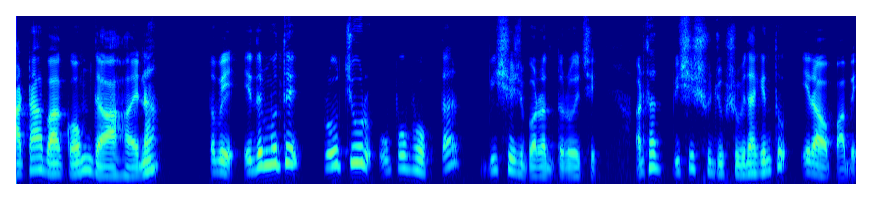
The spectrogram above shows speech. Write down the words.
আটা বা গম দেওয়া হয় না। তবে এদের মধ্যে প্রচুর উপভোক্তার বিশেষ বরাদ্দ রয়েছে। অর্থাৎ বিশেষ সুযোগ সুবিধা কিন্তু এরাও পাবে।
